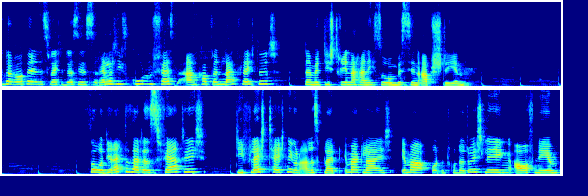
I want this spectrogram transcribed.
Achtet darauf, wenn ihr das flechtet, dass ihr es relativ gut und fest am Kopf entlang flechtet, damit die Strähnen nachher nicht so ein bisschen abstehen. So, die rechte Seite ist fertig. Die Flechttechnik und alles bleibt immer gleich. Immer unten drunter durchlegen, aufnehmen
